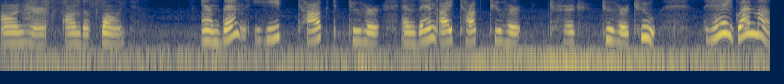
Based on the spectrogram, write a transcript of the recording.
on her on the phone. And then he talked to her, and then I talked to her, to her, to her too. Hey, Grandma,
